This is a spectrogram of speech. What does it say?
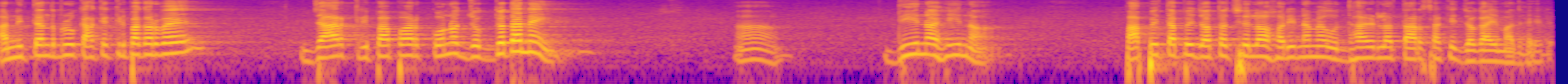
আর নিত্যানন্দ প্রভু কাকে কৃপা করবে? যার কৃপা পাওয়ার কোনো যোগ্যতা নেই। হ্যাঁ দিনহীন। পাপি তাপি যত ছিল হরিনামে উদ্ধারিল তার সাক্ষী জগাই মাধাইরে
